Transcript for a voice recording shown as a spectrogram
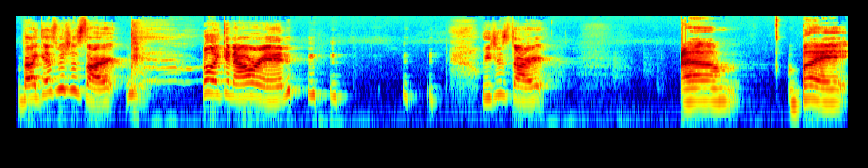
But I guess we should start. We're like an hour in. we should start. Um, but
